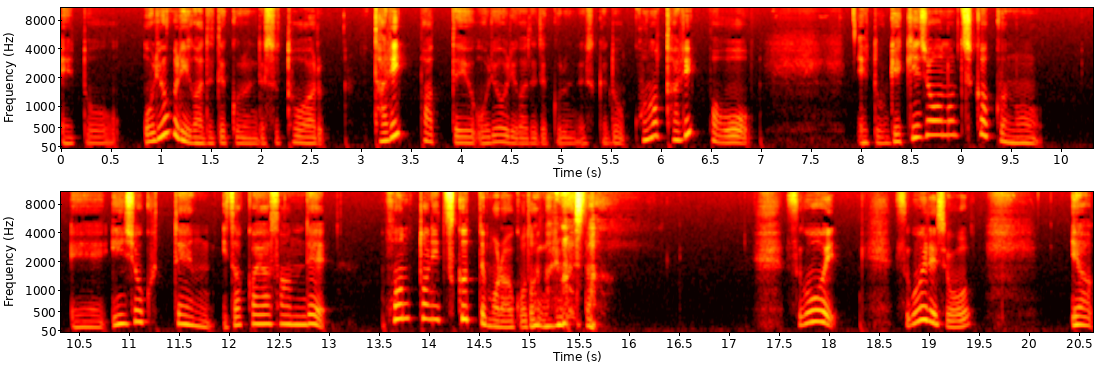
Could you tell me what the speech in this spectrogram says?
えっ、ー、とお料理が出てくるんですとあるタリッパっていうお料理が出てくるんですけどこのタリッパを、えっ、と、劇場の近くの、えー、飲食店居酒屋さんで本当に作ってもらうことになりました。すごい。すごいでしょ？いや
